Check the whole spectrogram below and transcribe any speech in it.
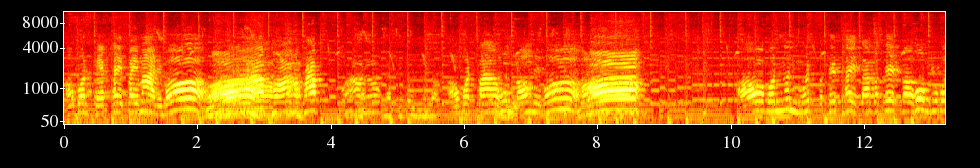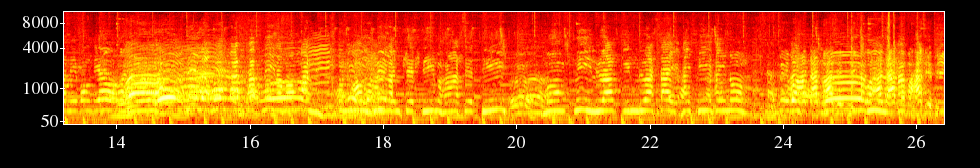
เอาบอลแขกไทยไปมาเลยบ่ครับหมอนะครับ เอาบอลปลาหุ้มน้องเลยบ่หมอ เอาบอลเงินหมดประเทศไทยตามประเทศมาหุ้มอยู่บนนี้บ้องเดียวนี่แหละมองมันครับนี่แหละมองมันมองนี่แหละเป็นเศรษฐีมหาเศรษฐีมองนี่เรือกินเรือไส้ให้พี่ให้น้องนี่ว่าอาจารย์มหาเศรษฐีว่าอาจารย์มหาเศรษฐี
